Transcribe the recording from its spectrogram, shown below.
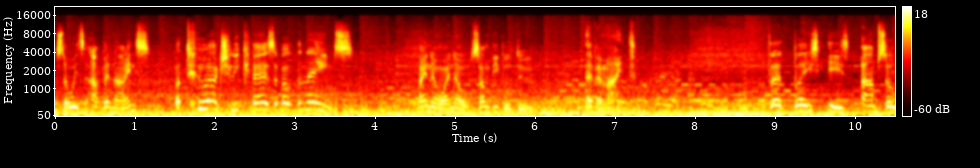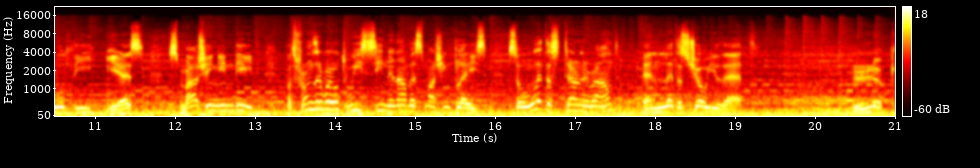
so it's Apennines. But who actually cares about the names? I know, I know, some people do. Never mind. That place is absolutely, yes, smashing indeed. But from the road we've seen another smashing place. So let us turn around and let us show you that. Look.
